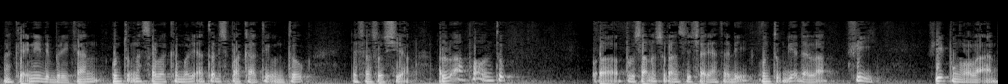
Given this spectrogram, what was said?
maka ini diberikan untuk nasabah kembali atau disepakati untuk jasa sosial. Lalu apa untuk uh, perusahaan asuransi syariah tadi? Untuk dia adalah fee fee pengelolaan,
